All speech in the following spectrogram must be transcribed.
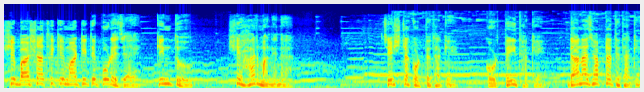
সে বাসা থেকে মাটিতে পড়ে যায়, কিন্তু সে হার মানে না। চেষ্টা করতে থাকে, করতেই থাকে। ডানা ঝাপটাতে থাকে,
